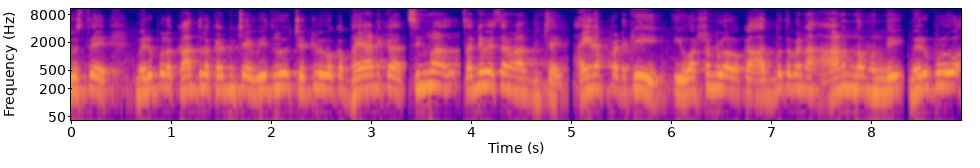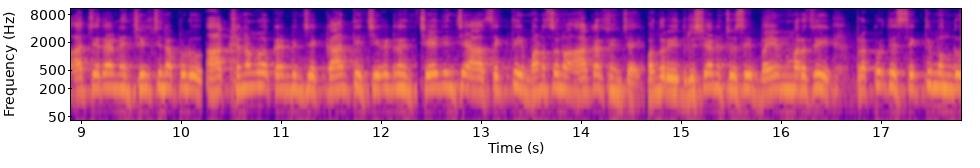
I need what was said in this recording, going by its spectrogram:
చూస్తే మెరుపుల కాంతిలో కనిపించే వీధులు చెట్లు ఒక భయానిక సినిమా సన్నివేశం అనిపించాయి. అయినప్పటికీ ఈ వర్షంలో ఒక అద్భుతమైన ఆనందం ఉంది. మెరుపులు ఆశ్చర్యాన్ని చీల్చినప్పుడు ఆ క్షణంలో కనిపించే కాంతి చీకటిని ఛేదించే ఆ శక్తి మనసును ఆకర్షించాయి. కొందరు ఈ దృశ్యాన్ని చూసి భయం మరచి ప్రకృతి శక్తి ముందు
